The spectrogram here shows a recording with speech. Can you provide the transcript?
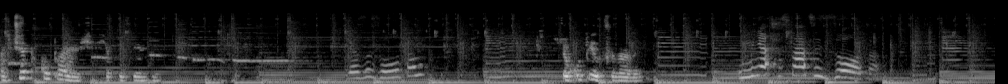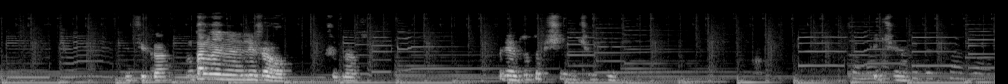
А что я покупаю сейчас? Я посмотрю. Я за золотом. Все, купил, что надо. У меня 16 золота. Нифига. Ну там, наверное, лежал 16. Блин, тут вообще ничего нет. 16 золота.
